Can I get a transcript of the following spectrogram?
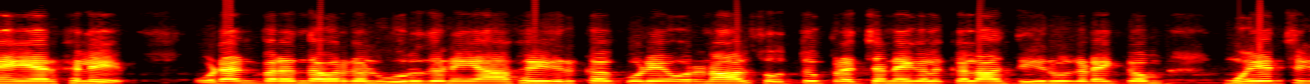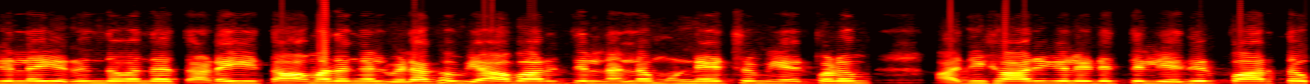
நேயர்களே உடன் பிறந்தவர்கள் உறுதுணையாக இருக்கக்கூடிய ஒரு நாள் சொத்து பிரச்சனைகளுக்கெல்லாம் தீர்வு கிடைக்கும். முயற்சிகளில் இருந்து வந்த தடை தாமதங்கள் விலகும். வியாபாரத்தில் நல்ல முன்னேற்றம் ஏற்படும். அதிகாரிகளிடத்தில் எதிர்பார்த்த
